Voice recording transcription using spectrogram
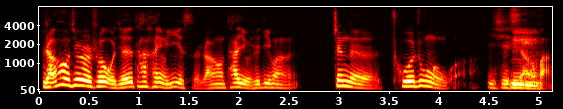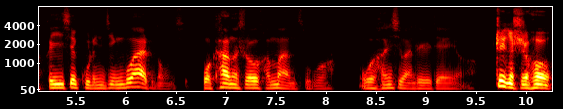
然后就是说，我觉得它很有意思，然后它有些地方真的戳中了我一些想法和一些古灵精怪的东西。我看的时候很满足，我很喜欢这个电影。这个时候，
